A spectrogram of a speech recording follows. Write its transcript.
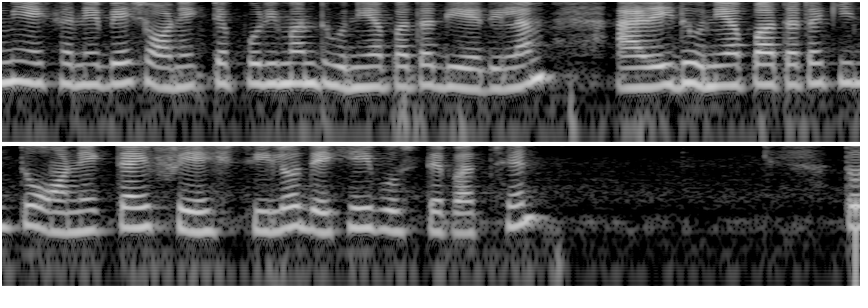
আমি এখানে বেশ অনেকটা পরিমাণ ধনিয়া পাতা দিয়ে দিলাম। আর এই ধনিয়া পাতাটা কিন্তু অনেকটাই ফ্রেশ ছিল দেখেই বুঝতে পাচ্ছেন। তো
